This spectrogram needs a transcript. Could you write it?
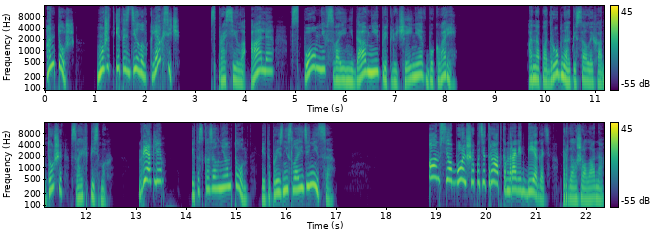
«Антош, может, это сделал Кляксич?» — спросила Аля, вспомнив свои недавние приключения в букваре. Она подробно описала их Антоше в своих письмах. «Вряд ли!» — это сказал не Антон, это произнесла единица. «Он все больше по тетрадкам нравит бегать», — продолжала она.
